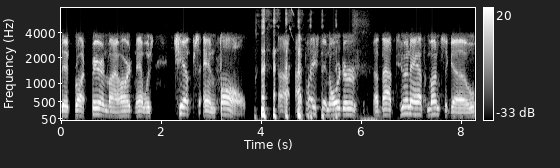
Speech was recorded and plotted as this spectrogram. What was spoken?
that brought fear in my heart, and that was chips and fall. uh, I placed an order about two and a half months ago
